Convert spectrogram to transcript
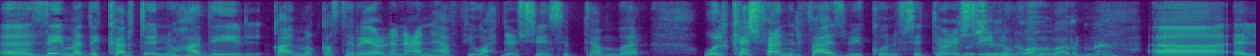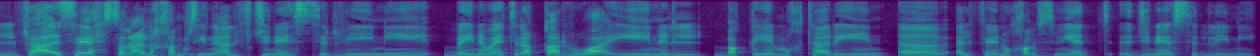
آه، زي ما ذكرت إنه هذه القائمة القصيرة يعلن عنها في 21 سبتمبر والكشف عن الفائز بيكون في 26 نوفمبر. نعم. آه، الفائز سيحصل على 50 ألف جنيه استرليني بينما يتلقى الروائيين البقية المختارين آه، 2500 جنيه استرليني.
